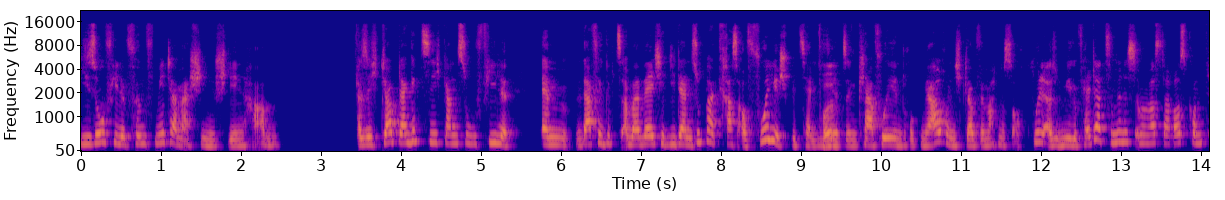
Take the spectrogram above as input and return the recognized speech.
die so viele 5-Meter-Maschinen stehen haben. Also ich glaube, da gibt's nicht ganz so viele. Ähm, dafür gibt's aber welche, die dann super krass auf Folie spezialisiert Voll. sind. Klar, Folien drucken wir auch und ich glaube, wir machen das auch cool. Also mir gefällt da zumindest immer, was da rauskommt.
